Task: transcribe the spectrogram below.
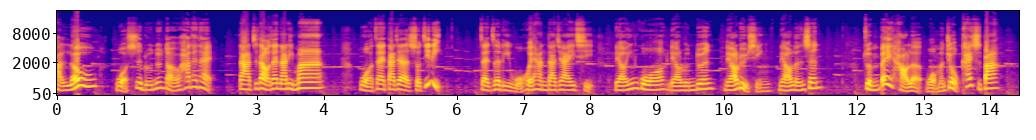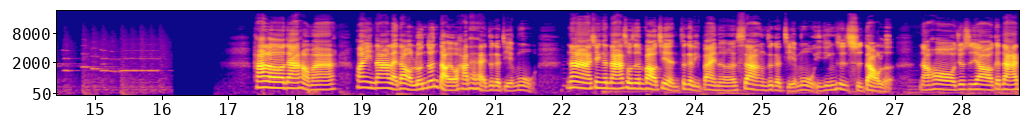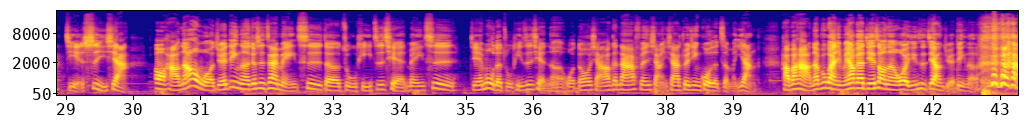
Hello，我是伦敦导游哈太太。大家知道我在哪里吗？我在大家的手机里。在这里，我会和大家一起聊英国、聊伦敦、聊旅行、聊人生。准备好了，我们就开始吧。Hello，大家好吗？欢迎大家来到伦敦导游哈太太这个节目。那先跟大家说声抱歉，这个礼拜呢上这个节目已经是迟到了。然后就是要跟大家解释一下哦，好，然后我决定呢，就是在每一次的主题之前，每一次节目的主题之前呢，我都想要跟大家分享一下最近过得怎么样，好不好？那不管你们要不要接受呢，我已经是这样决定了。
